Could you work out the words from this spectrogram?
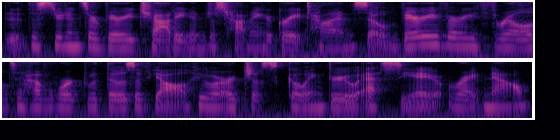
the students are very chatty and just having a great time so very very thrilled to have worked with those of y'all who are just going through sca right now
